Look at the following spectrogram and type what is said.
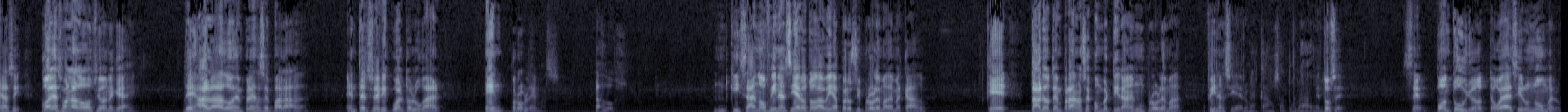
es así. ¿Cuáles son las dos opciones que hay? Dejar las dos empresas separadas. En tercer y cuarto lugar, en problemas. Las dos. N- Quizá no financiero todavía, pero sí problema de mercado. Que tarde o temprano se convertirán en un problema financiero. Mercado saturado. Entonces, se, pon tú, yo te voy a decir un número.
